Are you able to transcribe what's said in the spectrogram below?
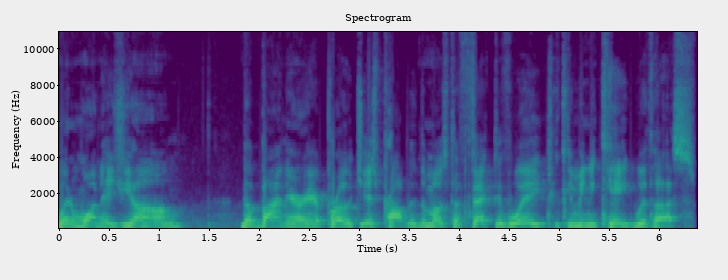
When one is young, the binary approach is probably the most effective way to communicate with us.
